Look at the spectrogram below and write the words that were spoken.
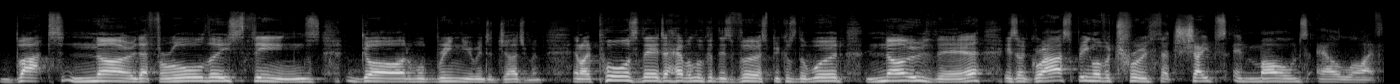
But know that for all these things, God will bring you into judgment. And I pause there to have a look at this verse because the word know there is a grasping of a truth that shapes and molds our life.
